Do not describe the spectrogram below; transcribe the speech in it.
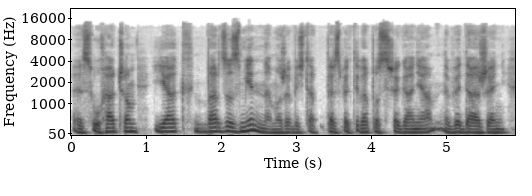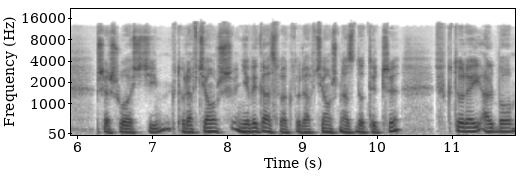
e, słuchaczom, jak bardzo zmienna może być ta perspektywa postrzegania wydarzeń przeszłości, która wciąż nie wygasła, która wciąż nas dotyczy, w której albo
